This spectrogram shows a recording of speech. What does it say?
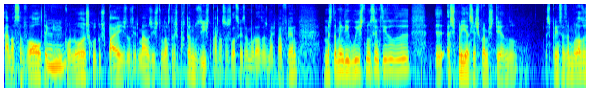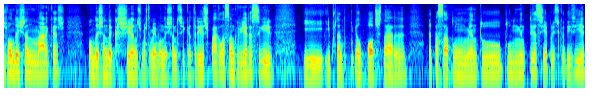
à nossa volta uhum. e connosco, dos pais, dos irmãos, isto nós transportamos isto para as nossas relações amorosas mais para a frente, mas também digo isto no sentido de uh, as experiências que vamos tendo, as experiências amorosas vão deixando marcas, vão deixando acrescentos, mas também vão deixando cicatrizes para a relação que vier a seguir. E, e portanto, ele pode estar a passar por um momento, por um momento desse. E é por isso que eu dizia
